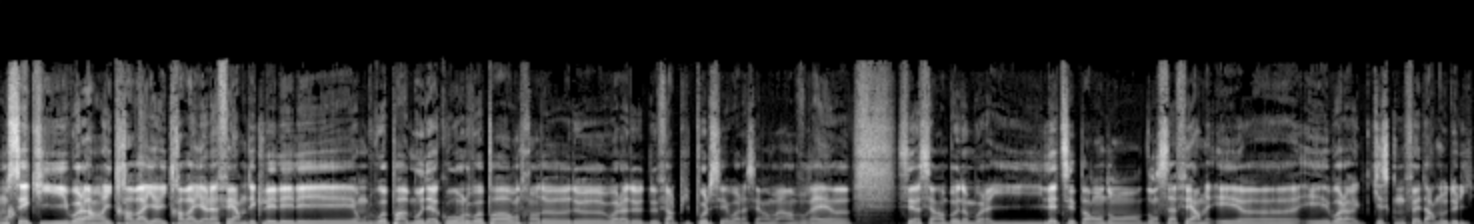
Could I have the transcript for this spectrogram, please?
on sait qu'il voilà hein, il travaille il travaille à la ferme. Dès que les, les, les, on le voit pas à Monaco on le voit pas en train de, de voilà de, de, faire le people c'est voilà c'est un, vrai euh, c'est c'est un bonhomme voilà. Il, aide ses parents dans, dans sa ferme et, euh, et voilà. Qu'est-ce qu'on fait d'Arnaud Delis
